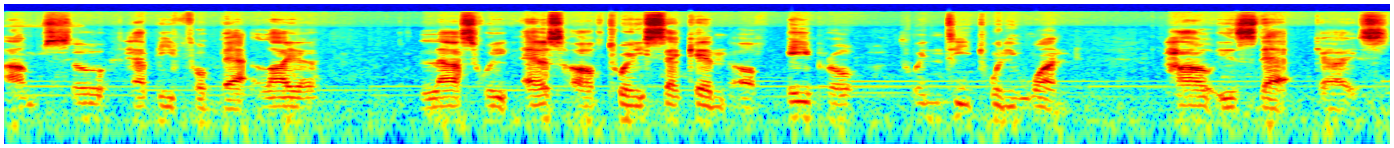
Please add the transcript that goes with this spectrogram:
I'm so happy for Bad Liar. Last week, as of 22nd of April 2021. How is that, guys?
